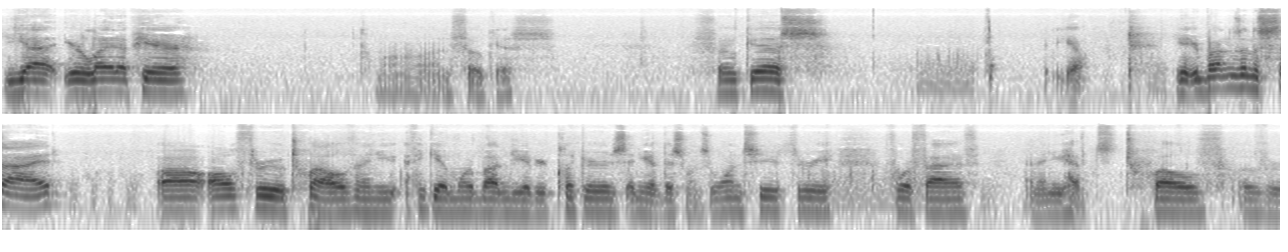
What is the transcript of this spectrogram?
You got your light up here. Come on, focus. Focus. There you go. You got your buttons on the side, uh, all through 12, and you, I think you have more buttons. You have your clickers, and you have this one. So 1, 2, 3, 4, 5, and then you have 12 over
